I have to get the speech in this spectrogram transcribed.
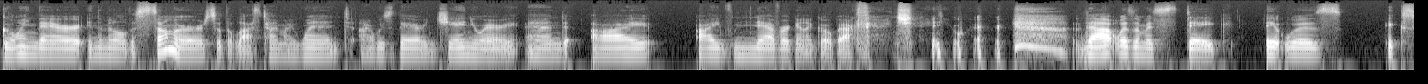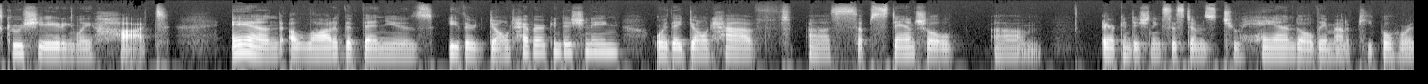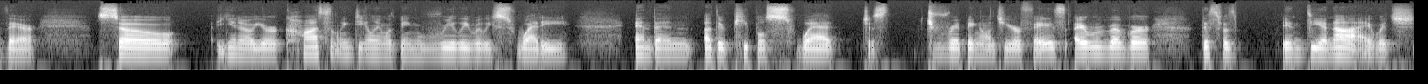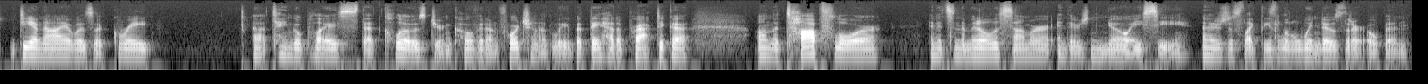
going there in the middle of the summer, so the last time I went, I was there in January and I I'm never going to go back there in January. That was a mistake. It was excruciatingly hot. And a lot of the venues either don't have air conditioning or they don't have uh, substantial um, air conditioning systems to handle the amount of people who are there. So, you know, you're constantly dealing with being really, really sweaty, and then other people's sweat just dripping onto your face. I remember this was in DNI, which DNI was a great uh, tango place that closed during COVID, unfortunately, but they had a practica on the top floor and it's in the middle of the summer and there's no AC and there's just like these little windows that are open.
